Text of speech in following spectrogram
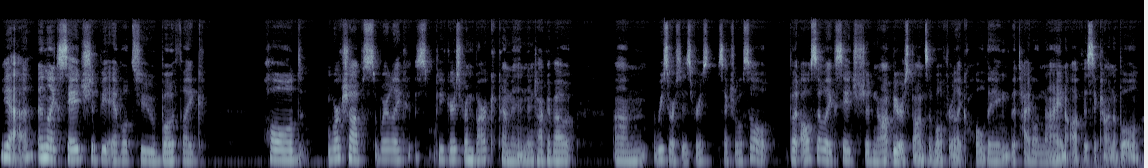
Yeah. And like Sage should be able to both like hold workshops where like speakers from BARC come in and talk about um, resources for sexual assault but also like sage should not be responsible for like holding the title ix office accountable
